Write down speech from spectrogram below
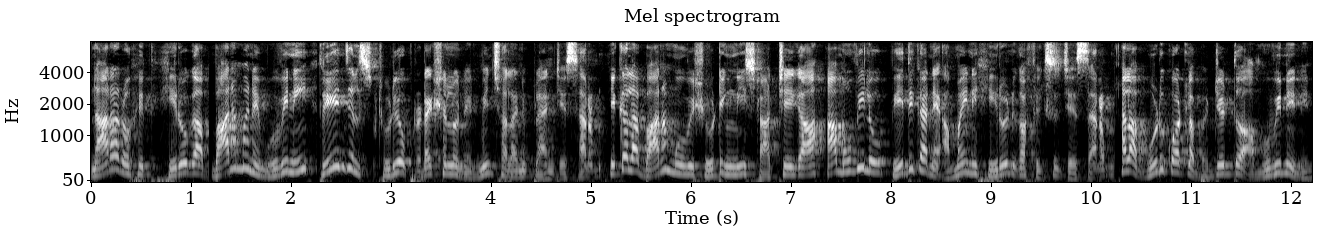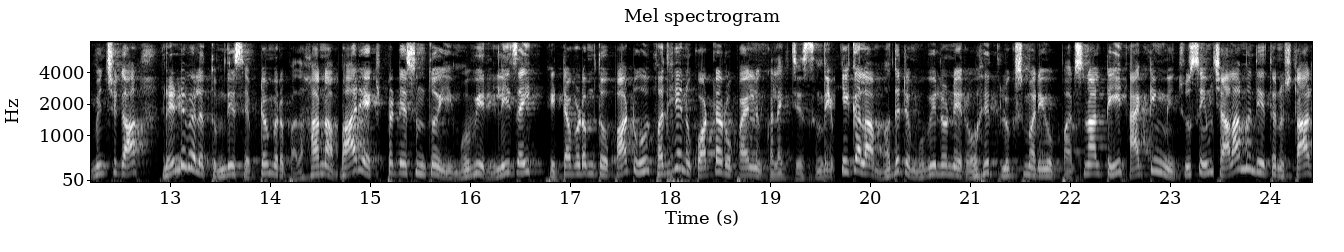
నారా రోహిత్ హీరోగా బాణం అనే మూవీని రేంజల్ స్టూడియో ప్రొడక్షన్లో నిర్మించాలని ప్లాన్ చేశారు. ఇక అలా బాణం మూవీ షూటింగ్ని స్టార్ట్ చేయగా ఆ మూవీలో వేదిక అనే అమ్మాయిని హీరోయిన్గా ఫిక్స్ చేశారు. అలా మూడు కోట్ల బడ్జెట్తో ఆ మూవీని నిర్మించగా రెండు వేల తొమ్మిది సెప్టెంబర్ పదహారున భారీ ఎక్స్పెక్టేషన్తో ఈ మూవీ రిలీజ్ అయి హిట్ అవ్వడంతో పాటు పదిహేను కోట్ల రూపాయలను కలెక్ట్ చేసింది. ఇక అలా మొదటి మూవీలోనే రోహిత్ లుక్స్ మరియు పర్సనాలిటీ యాక్టింగ్ని చూసి చాలా మంది ఇతను స్టార్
